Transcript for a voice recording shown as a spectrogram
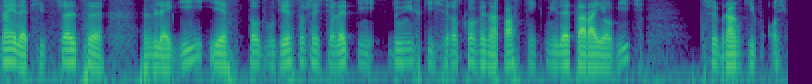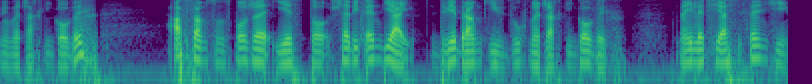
Najlepsi strzelcy w Legii jest to 26-letni duński środkowy napastnik Mileta Rajowicz, trzy bramki w 8 meczach ligowych, a w Samsung Sporze jest to Sheriff Ndiaye, dwie bramki w dwóch meczach ligowych. Najlepsi asystenci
